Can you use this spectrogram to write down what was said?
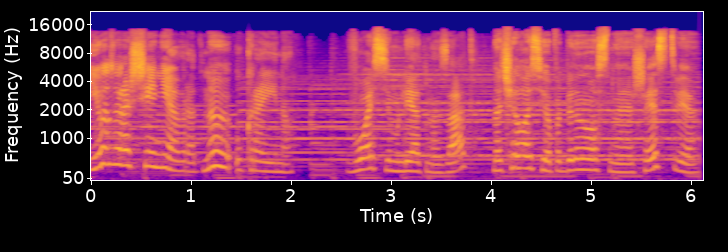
и возвращение в родную Украину. Восемь лет назад началось ее победоносное шествие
